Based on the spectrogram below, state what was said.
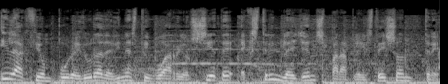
y la acción pura y dura de Dynasty Warriors 7 Extreme Legends para PlayStation 3.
